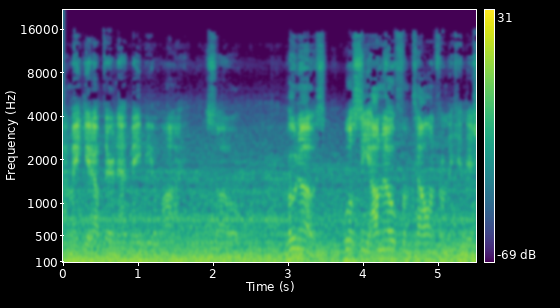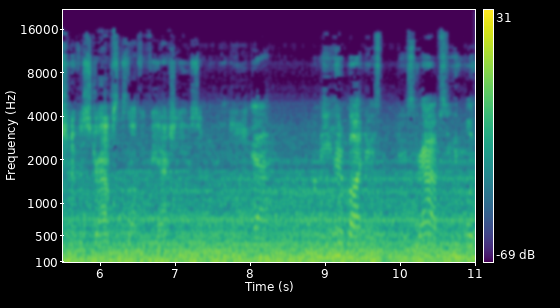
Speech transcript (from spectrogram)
I may get up there and that may be a lie. So who knows? We'll see. I'll know from telling from the condition of his straps and stuff if he actually used it or not. Yeah. I mean, you could have bought new new straps. You can look.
